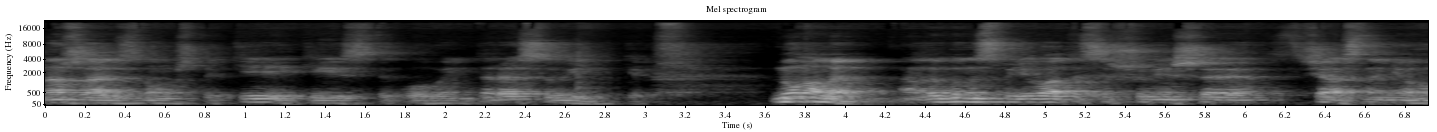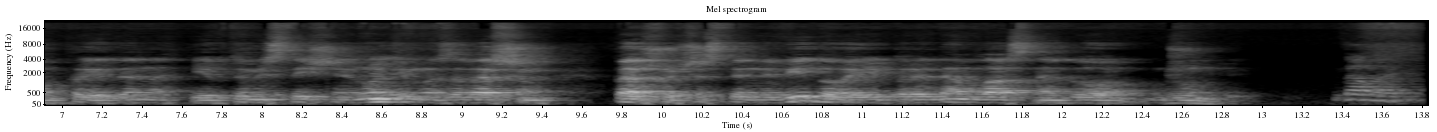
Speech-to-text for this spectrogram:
на жаль, знову ж таки, якийсь такого інтересу відгуків. Ну, але, але будемо сподіватися, що він ще час на нього прийде на тій оптимістичній ноті. Ми завершимо першу частину відео і перейдемо власне до джунглів. Давайте.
